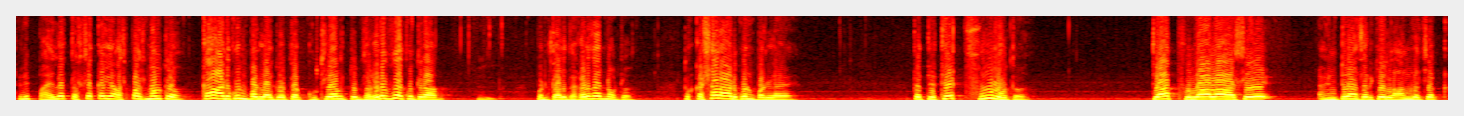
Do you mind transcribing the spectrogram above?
त्यांनी पाहिलं तसं काही आसपास नव्हतं. का अडकून पडलाय तो? त्या कुत्र्याला तो झगडत होता कुत्रा. पण त्याला झगडत येत नव्हतं. तो कशाला अडकून पडलाय? तर तिथे एक फूल होतं. त्या फुलाला असे अँटेनासारखे लांब लचक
